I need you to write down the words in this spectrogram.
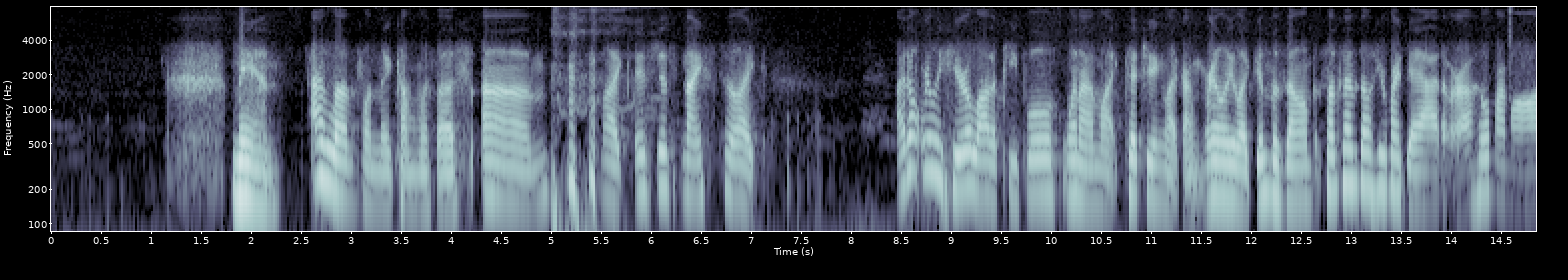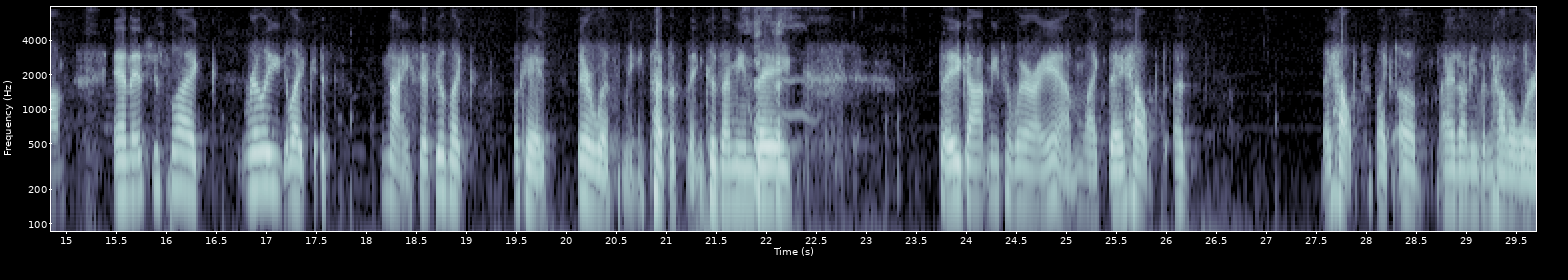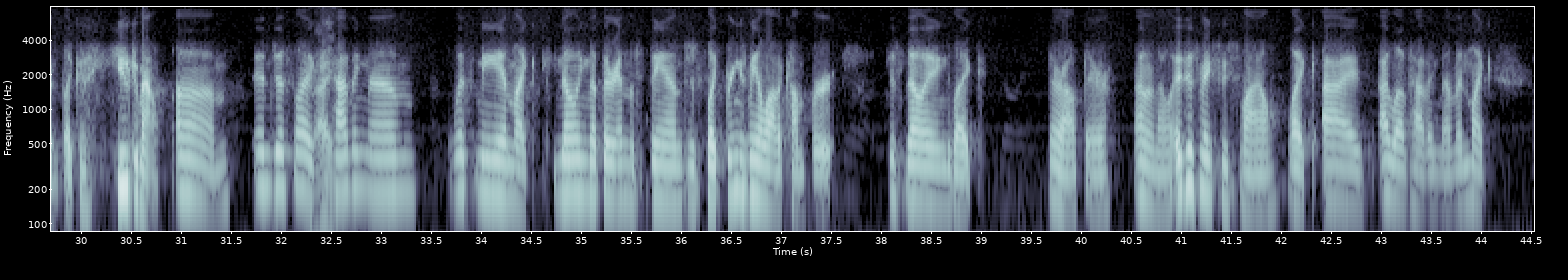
Man, I love when they come with us. Um, like it's just nice to like. I don't really hear a lot of people when I'm like pitching, like I'm really like in the zone. But sometimes I'll hear my dad or I'll hear my mom, and it's just like really like it's nice. It feels like okay, they're with me type of thing. Because I mean, they they got me to where I am. Like they helped. Uh, they helped. Like uh, I don't even have a word. Like a huge amount. Um, and just like right. having them with me and like knowing that they're in the stands just like brings me a lot of comfort. Just knowing like they're out there. I don't know. It just makes me smile. Like I I love having them and like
